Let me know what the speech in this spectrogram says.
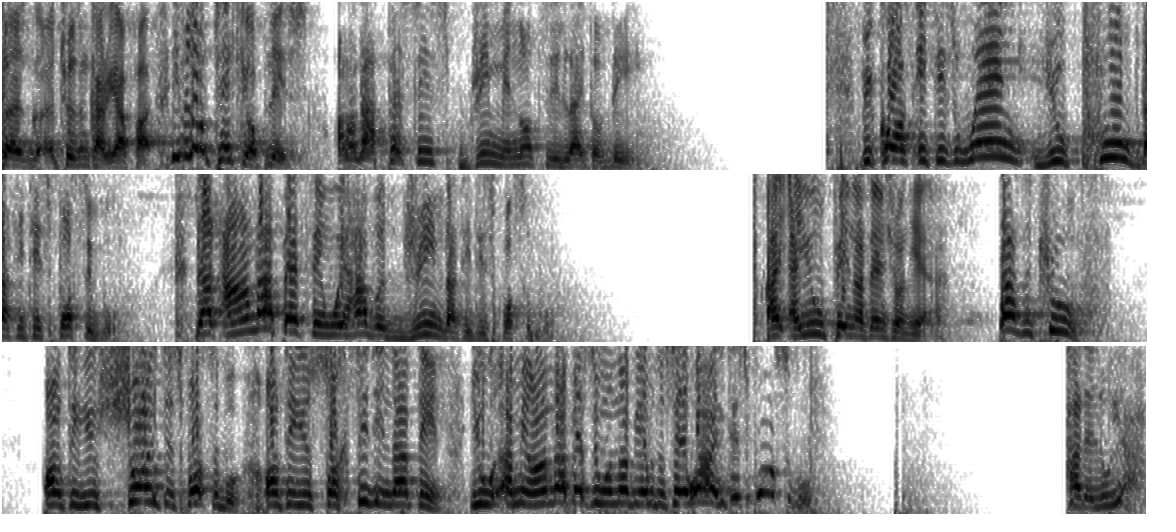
uh, chosen career path. If you don't take your place another person's dream may not see the light of day. Because it is when you prove that it is possible that another person will have a dream that it is possible. Are, are you paying attention here? That's the truth. Until you show it is possible until you succeed in that thing you i mean another person will not be able to say wow it is possible Hallelujah.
